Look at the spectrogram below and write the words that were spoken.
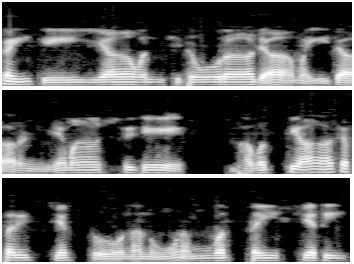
कैकेय्या वञ्चितो राजा मयि चारण्यमाश्रिते परित्यक्तो न नूनम् वर्तयिष्यति।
